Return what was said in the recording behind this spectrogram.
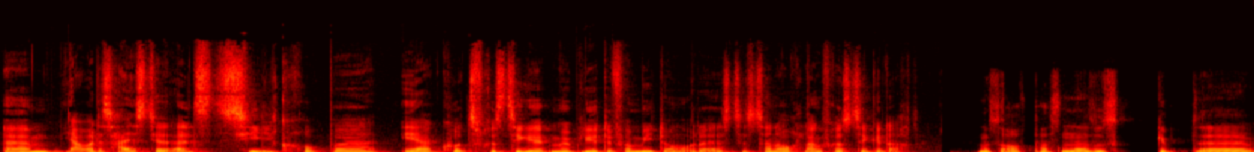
Ähm, ja, aber das heißt ja als Zielgruppe eher kurzfristige möblierte Vermietung oder ist das dann auch langfristig gedacht? Muss aufpassen. Also es gibt äh,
